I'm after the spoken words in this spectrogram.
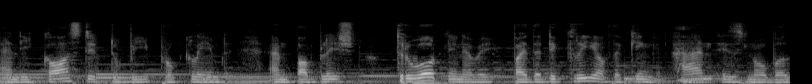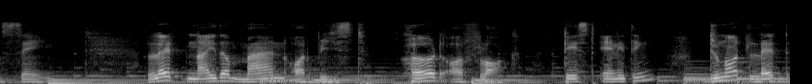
And he caused it to be proclaimed and published throughout Nineveh by the decree of the king and his nobles, saying, Let neither man or beast, herd or flock, taste anything. Do not let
